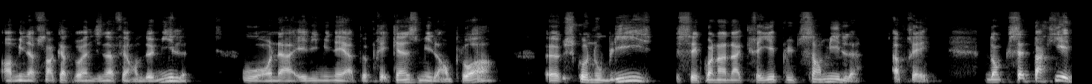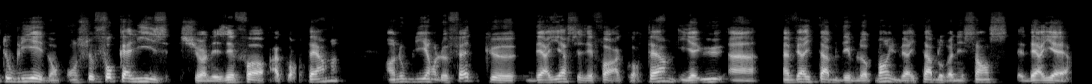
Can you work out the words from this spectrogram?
en 1999 et en 2000, où on a éliminé à peu près 15 000 emplois, euh, ce qu'on oublie, c'est qu'on en a créé plus de 100 000 après. Donc cette partie est oubliée. Donc on se focalise sur les efforts à court terme en oubliant le fait que derrière ces efforts à court terme, il y a eu un, un véritable développement, une véritable renaissance derrière.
